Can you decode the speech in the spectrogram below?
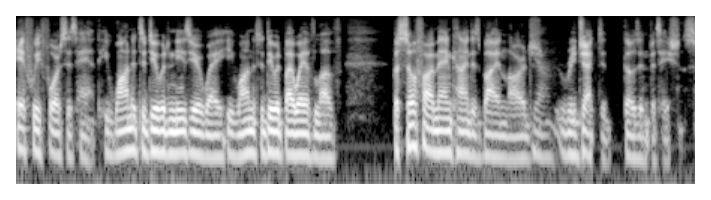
if we force his hand he wanted to do it an easier way. He wanted to do it by way of love but so far mankind has by and large yeah. rejected those invitations.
